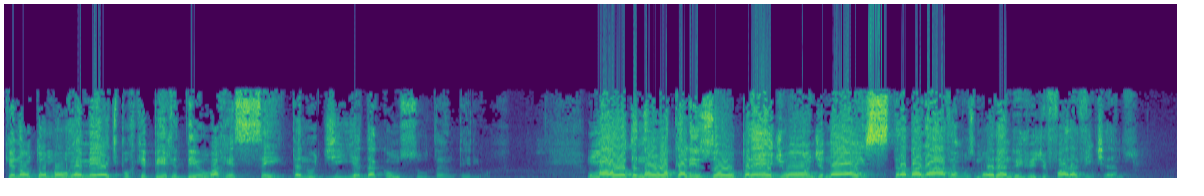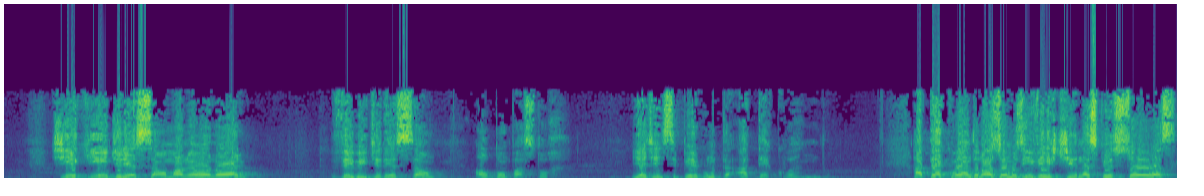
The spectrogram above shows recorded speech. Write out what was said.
que não tomou o remédio porque perdeu a receita no dia da consulta anterior. Uma outra não localizou o prédio onde nós trabalhávamos, morando em Juiz de Fora há 20 anos. Tinha que ir em direção ao Manuel Honório, veio em direção ao bom pastor. E a gente se pergunta: até quando? Até quando nós vamos investir nas pessoas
